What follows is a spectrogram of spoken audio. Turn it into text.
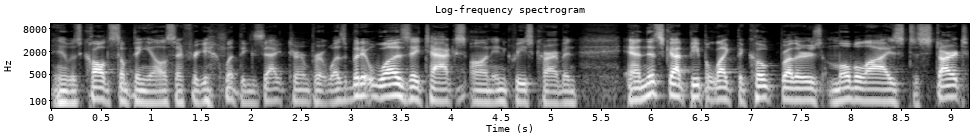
It was called something else. I forget what the exact term for it was, but it was a tax on increased carbon. And this got people like the Koch brothers mobilized to start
